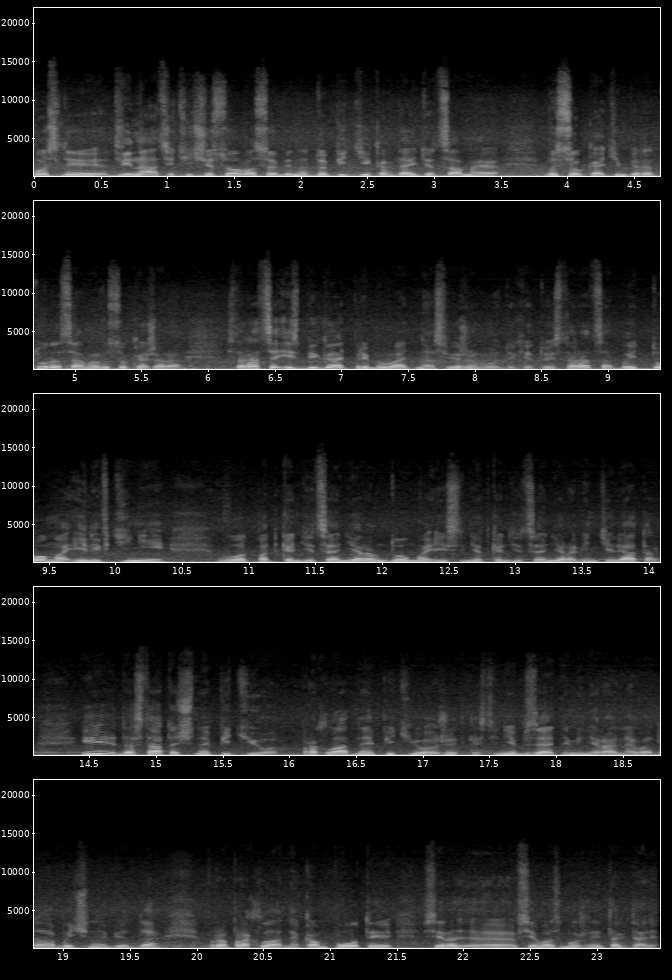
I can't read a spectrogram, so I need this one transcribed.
После 12 часов, особенно до 5, когда идет самая высокая температура, самая высокая жара, стараться избегать пребывать на свежем воздухе. То есть стараться быть дома или в тени, вот, под кондиционером дома, если нет кондиционера, вентилятор. И достаточно питье, прохладное питье жидкости. Не обязательно минеральная вода, обычная беда, про прохладная, компоты все, э, всевозможные и так далее.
